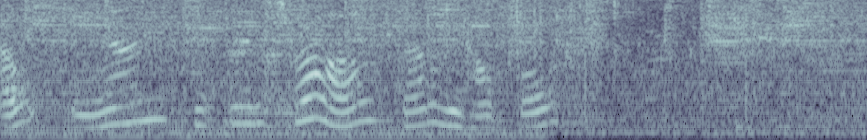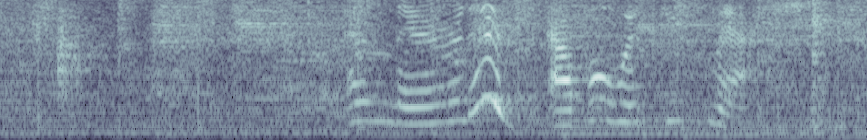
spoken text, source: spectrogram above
Oh, and a straw. That'll be helpful. And there it is, apple whiskey smash.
